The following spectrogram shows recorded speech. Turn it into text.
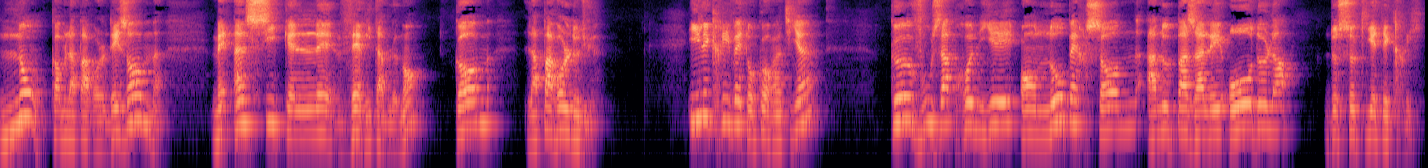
non comme la parole des hommes, mais ainsi qu'elle l'est véritablement, comme la parole de Dieu. Il écrivait aux Corinthiens que vous appreniez en nos personnes à ne pas aller au-delà de ce qui est écrit.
